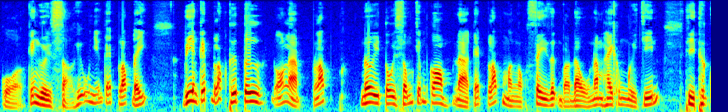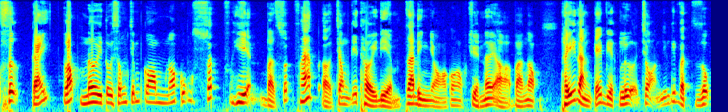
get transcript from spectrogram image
của cái người sở hữu những cái blog đấy. Riêng cái blog thứ tư, đó là blog nơi tôi sống.com là cái blog mà Ngọc xây dựng vào đầu năm 2019 thì thực sự cái blog nơi tôi sống.com nó cũng xuất hiện và xuất phát ở trong cái thời điểm gia đình nhỏ của Ngọc chuyển nơi ở. Và Ngọc thấy rằng cái việc lựa chọn những cái vật dụng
